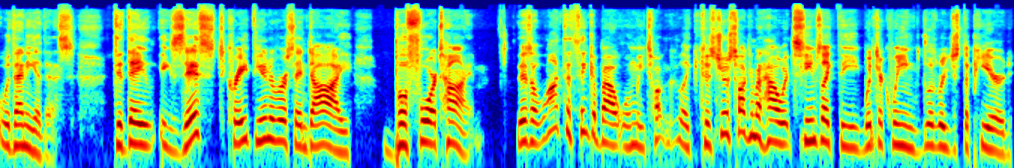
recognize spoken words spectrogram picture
with any of this? Did they exist, create the universe, and die before time? There's a lot to think about when we talk, like, because just talking about how it seems like the Winter Queen literally just appeared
